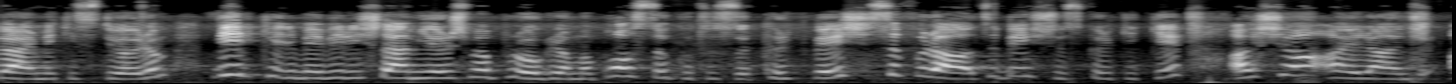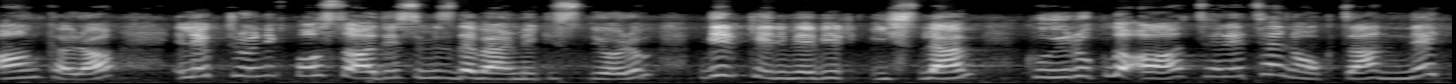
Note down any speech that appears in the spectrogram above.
vermek istiyorum. Bir kelime bir işlem yarışma programı posta kutusu 45 06 542 aşağı Ayrancı Ankara. Elektronik posta adresimizi de vermek istiyorum. Bir kelime bir işlem kuyruklu a trt.net.tr'den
